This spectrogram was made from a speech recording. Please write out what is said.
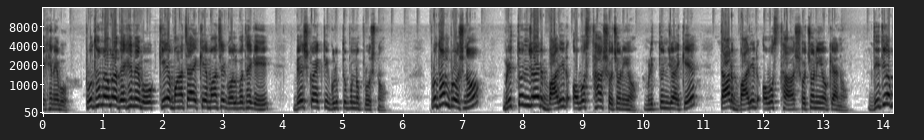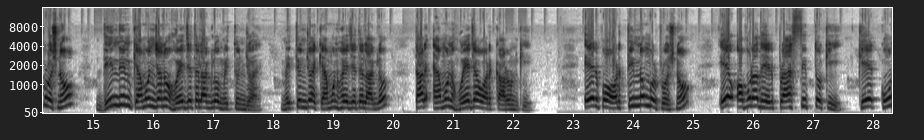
দেখে নেব। প্রথমে আমরা দেখে নেব কে বাঁচায়, কে বাঁচে গল্প থেকে বেশ কয়েকটি গুরুত্বপূর্ণ প্রশ্ন। প্রথম প্রশ্ন মৃত্যুঞ্জয়ের বাড়ির অবস্থা শোচনীয়। মৃত্যুঞ্জয়কে তার বাড়ির অবস্থা শোচনীয় কেন? দ্বিতীয় প্রশ্ন, দিন দিন কেমন যেন হয়ে যেতে লাগল মৃত্যুঞ্জয়। মৃত্যুঞ্জয় কেমন হয়ে যেতে লাগল? তার এমন হয়ে যাওয়ার কারণ কি? এরপর তিন নম্বর প্রশ্ন, এ অপরাধের প্রায়শ্চিত্ত কি? কে কোন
